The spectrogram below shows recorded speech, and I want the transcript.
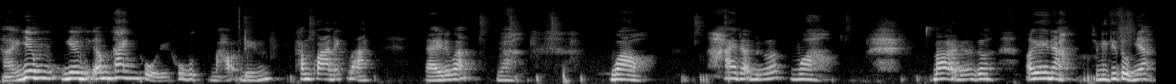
à, ghi âm ghi âm những âm thanh của cái khu vực mà họ đến tham quan đấy các bạn. Đấy đúng không ạ? Và wow hai đoạn nữa. Wow ba đoạn nữa cơ. Ok nào chúng mình tiếp tục nha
